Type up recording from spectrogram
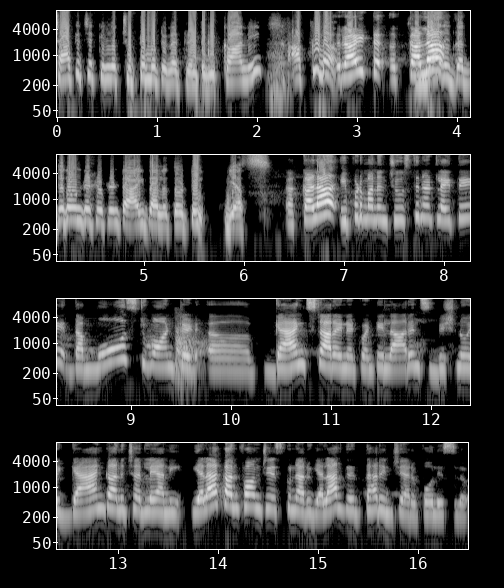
చాకచక్యంగా చుట్టుముట్టినటువంటిది. కానీ అక్కడ రైట్ కళ దగ్గర ఉండేటటువంటి ఆయుధాలతోటి ఎస్ కళ ఇప్పుడు మనం చూస్తున్నట్లయితే ద మోస్ట్ వాంటెడ్ గ్యాంగ్ స్టార్ అయినటువంటి లారెన్స్ బిష్నోయ్ గ్యాంగ్ అనుచరులే అని ఎలా కన్ఫర్మ్ చేసుకున్నారు? ఎలా నిర్ధారించారు పోలీసులు?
